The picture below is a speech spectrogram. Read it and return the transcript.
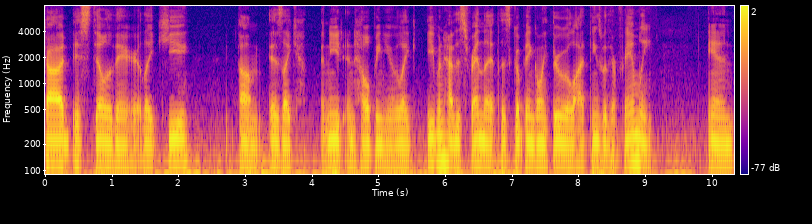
God is still there. Like he um is like need in helping you. Like even have this friend that has been going through a lot of things with her family, and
